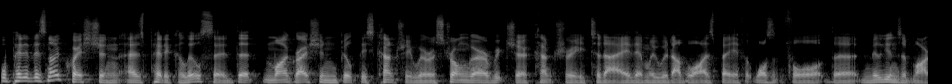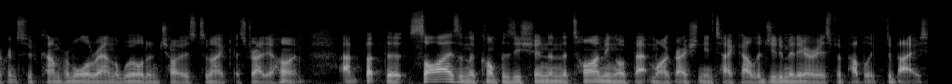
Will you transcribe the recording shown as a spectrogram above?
Well, Peter, there's no question, as Peter Khalil said, that migration built this country. We're a stronger, richer country today than we would otherwise be if it wasn't for the millions of migrants who've come from all around the world and chose to make Australia home. Uh, but the size and the composition and the timing of that migration intake are legitimate areas for public debate.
